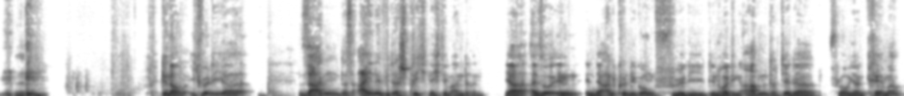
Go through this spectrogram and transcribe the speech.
Genau, ich würde ja sagen, das eine widerspricht nicht dem anderen. Ja, also in, mhm. in der Ankündigung für die, den heutigen Abend hat ja der Florian Krämer,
